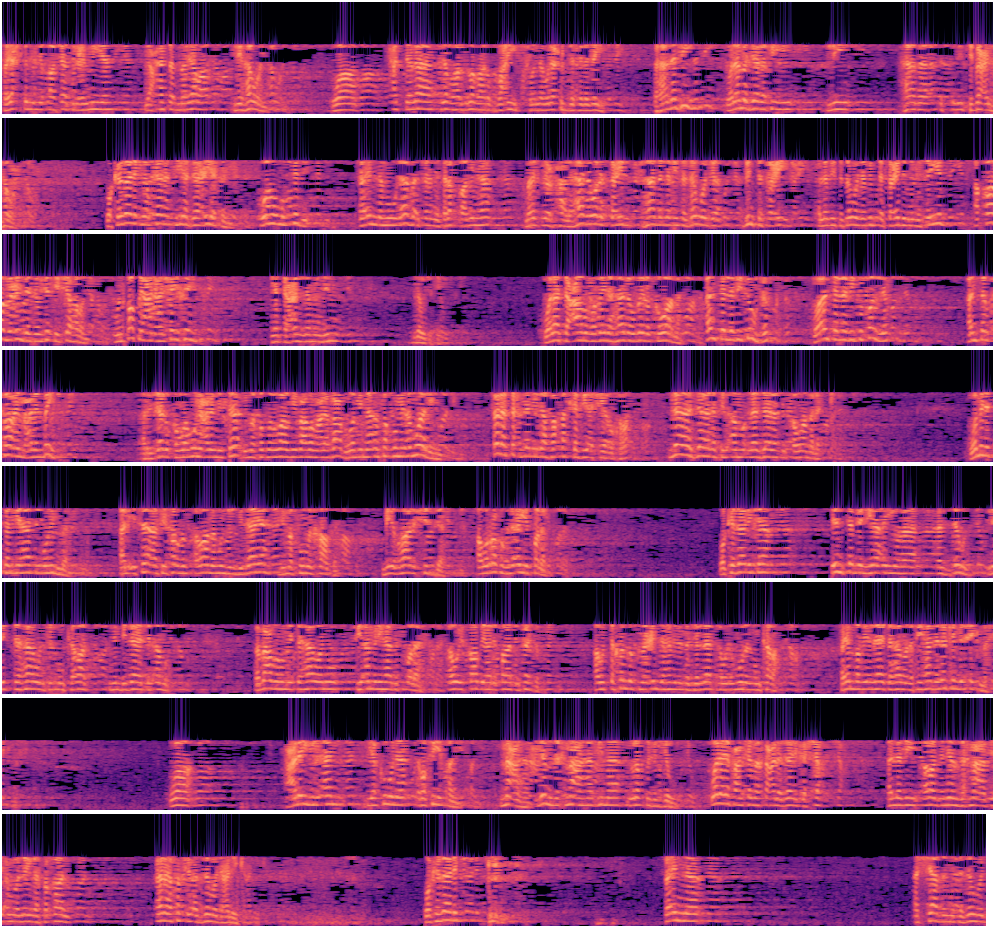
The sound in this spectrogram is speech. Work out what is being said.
فيحسم النقاشات العلمية حسب ما يرى لهوى وحتى لا يظهر بمظهر الضعيف وأنه لا حجة لديه. فهذا دين ولا مجال فيه لهذا لاتباع الهوى. وكذلك لو كانت هي داعية وهو مبتدئ فإنه لا بأس أن يتلقى منها ما يصلح حاله. هذا ولد سعيد هذا الذي تزوج بنت سعيد الذي تزوج بنت سعيد بن المسيب أقام عند زوجته شهرا منقطعا عن شيخ يتعلم من زوجته. ولا تعارض بين هذا وبين القوامة. أنت الذي تنفق وأنت الذي تطلق. أنت القائم على البيت. الرجال قوامون على النساء بما فضل الله به بعضهم على بعض وبما أنفقوا من أموالهم. فلا تحزن إذا فقدت في أشياء أخرى. لا زالت الأمر لا زالت القوامة لك. ومن التنبيهات المهمة الإساءة في فرض القوامة منذ البداية بمفهوم خاطئ بإظهار الشدة أو الرفض لأي طلب. وكذلك انتبه يا أيها الزوج للتهاون في المنكرات من بداية الأمر. فبعضهم يتهاون في أمرها بالصلاة أو إيقاظها لصلاة الفجر أو التخلص ما عندها من المجلات أو الأمور المنكرة. فينبغي أن لا يتهاون في هذا لكن بالحكمة. وعليه أن يكون رفيقا معها يمزح معها بما يلطف الجو ولا يفعل كما فعل ذلك الشخص الذي أراد أن يمزح معها في أول ليلة فقال أنا أفكر أتزوج عليك. وكذلك فإن الشاب المتزوج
